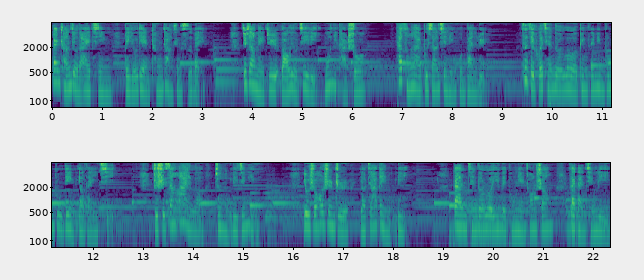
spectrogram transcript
但长久的爱情得有点成长型思维。就像美剧《老友记》里，莫妮卡说，她从来不相信灵魂伴侣。自己和钱德勒并非命中注定要在一起，只是相爱了就努力经营，有时候甚至要加倍努力。但钱德勒因为童年创伤，在感情里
